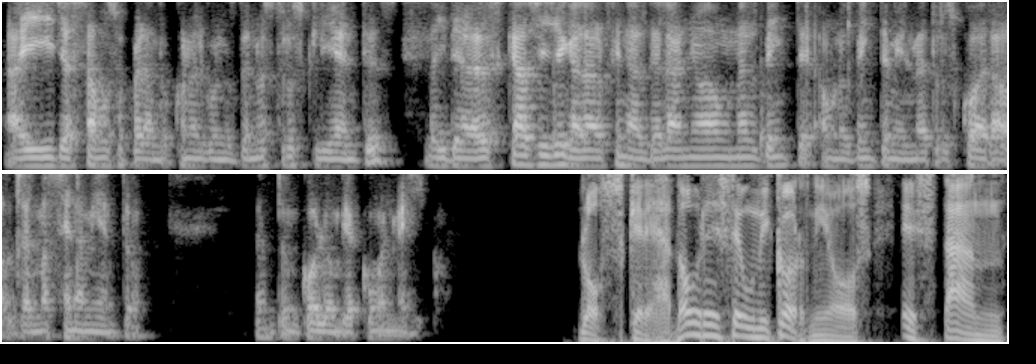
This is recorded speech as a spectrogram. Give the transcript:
ahí ya estamos operando con algunos de nuestros clientes. La idea es casi llegar al final del año a, unas 20, a unos 20.000 metros cuadrados de almacenamiento, tanto en Colombia como en México. Los creadores de unicornios están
